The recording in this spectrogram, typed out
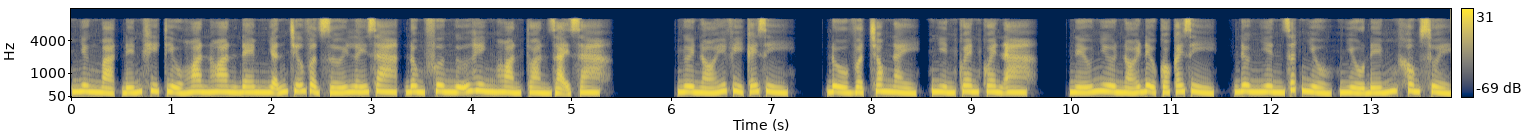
nhưng mà đến khi tiểu hoan hoan đem nhẫn chữ vật giới lấy ra, đông phương ngữ hình hoàn toàn dại ra. Người nói vì cái gì? Đồ vật trong này, nhìn quen quen a Nếu như nói đều có cái gì, đương nhiên rất nhiều, nhiều đếm không xuể.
